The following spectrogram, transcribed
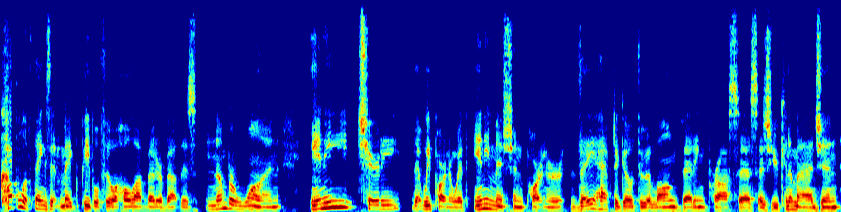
couple of things that make people feel a whole lot better about this. Number one, any charity that we partner with, any mission partner, they have to go through a long vetting process, as you can imagine.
